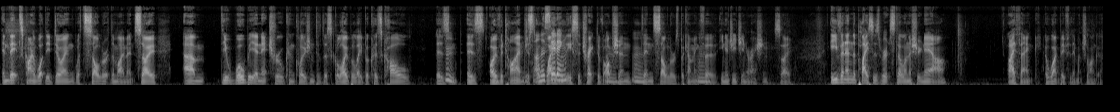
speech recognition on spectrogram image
and that's kind of what they're doing with solar at the moment. So um, there will be a natural conclusion to this globally because coal is Mm. is over time just a way setting. less attractive option mm. than solar is becoming Mm. for energy generation. So even in the places where it's still an issue now, I think it won't be for that much longer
